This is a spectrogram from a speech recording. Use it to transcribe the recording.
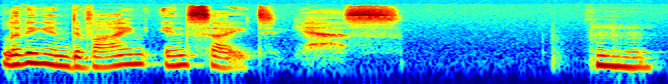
living in divine insight. Mm-hmm.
